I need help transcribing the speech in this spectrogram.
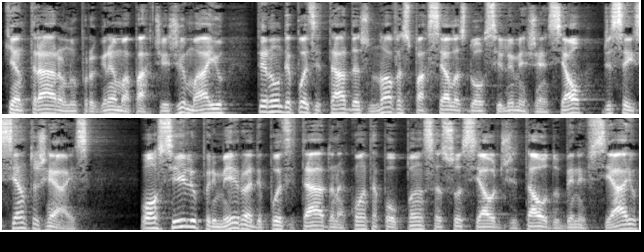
que entraram no programa a partir de maio terão depositadas novas parcelas do auxílio emergencial de 600 reais. O auxílio primeiro é depositado na conta poupança social digital do beneficiário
